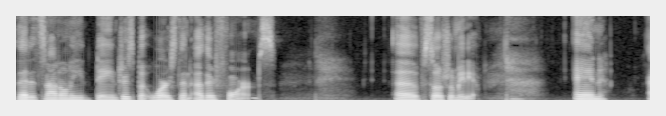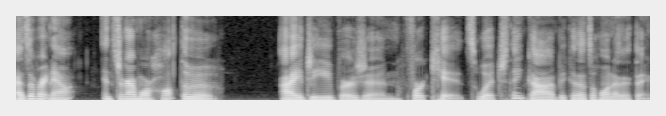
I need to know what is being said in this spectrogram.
that it's not only dangerous but worse than other forms of social media. And as of right now, Instagram will halt the IG version for kids, which thank God because that's a whole other thing.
